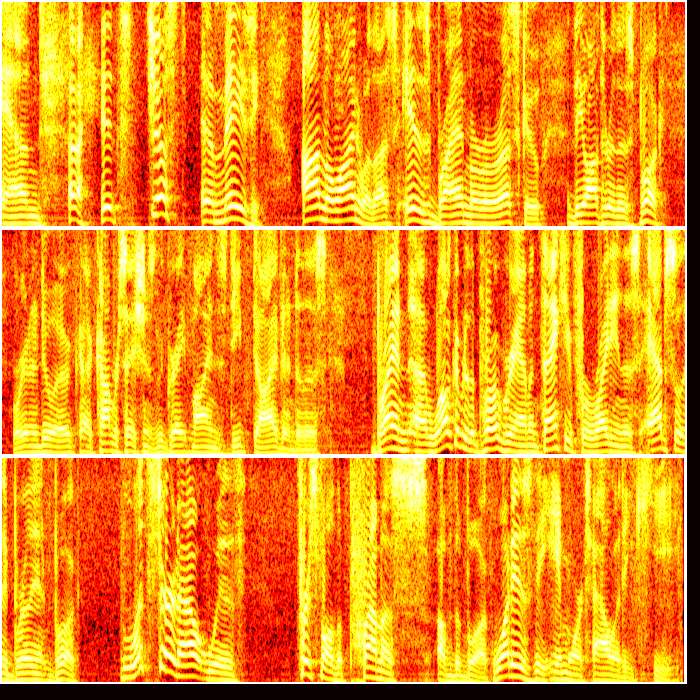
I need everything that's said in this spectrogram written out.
And uh, it's just amazing. On the line with us is Brian Muraresku, the author of this book. We're going to do a, a Conversations the Great Minds deep dive into this. Brian, uh, welcome to the program, and thank you for writing this absolutely brilliant book. Let's start out with, first of all, the premise of the book. What is the immortality key?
